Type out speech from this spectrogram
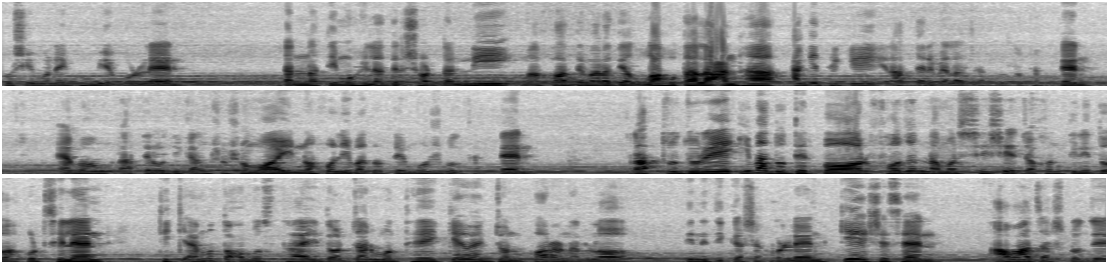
খুশি মনে ঘুমিয়ে পড়লেন। জান্নাতি মহিলাদের সর্দারনি মা ফাতেমা রাদি আল্লাহ তালা আনহা আগে থেকে রাতের বেলা জাগ্রত থাকতেন। এবং রাতের অধিকাংশ সময় নফল ইবাদতে মশগুল থাকতেন। রাত্র জুড়ে ইবাদতের পর ফজর নামাজ শেষে যখন তিনি দোয়া করছিলেন, ঠিক এমতো অবস্থায় দরজার মধ্যে কেউ একজন করা নাড়ল তিনি জিজ্ঞাসা করলেন, কে এসেছেন? আওয়াজ আসলো যে,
